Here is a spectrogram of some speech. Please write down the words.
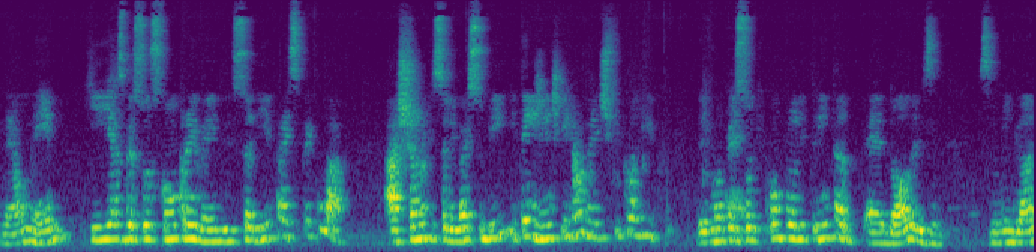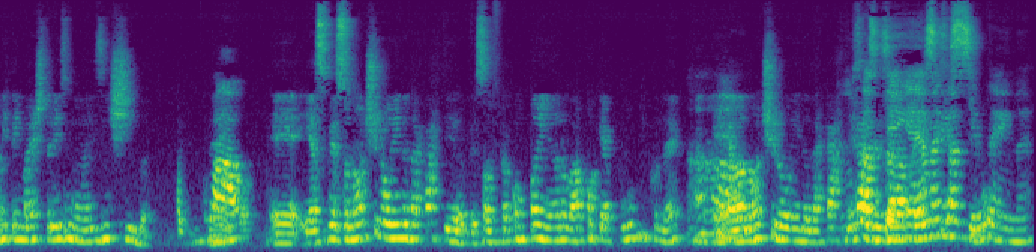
né? Um meme que as pessoas compram e vendem isso ali para especular, achando que isso ali vai subir. E tem gente que realmente ficou rico. Teve uma pessoa que comprou ali 30 é, dólares, se não me engano, e tem mais de 3 milhões em Shiba. Uau. É, e essa pessoa não tirou ainda da carteira. O pessoal fica acompanhando lá porque é público, né? É, Ela não tirou ainda da Não carteira. Às vezes ela até é, esqueceu. tem, né?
